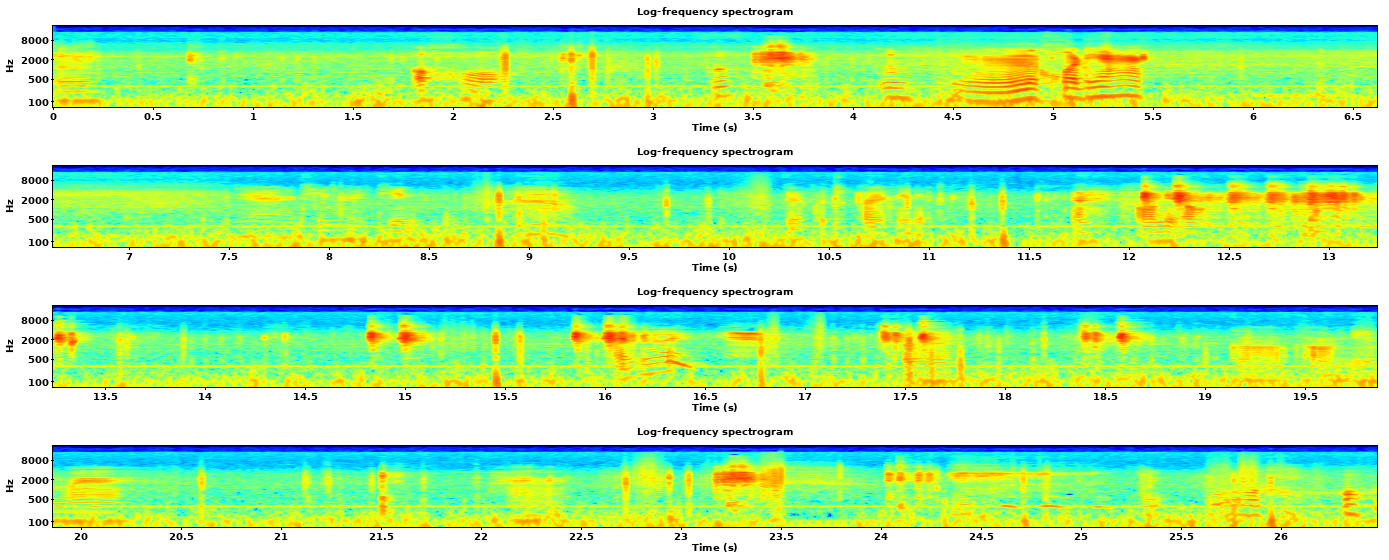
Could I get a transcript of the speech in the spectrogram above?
อืมโอ้โหปุ๊บอือหือโคตร ยาก ยากจริงเลยจริงเดี๋ยวก็จะไปไงเนี่ยไอะเอานี่ออกไปเลยเออแล้วก็เอานี้มาหานะโอ้โห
